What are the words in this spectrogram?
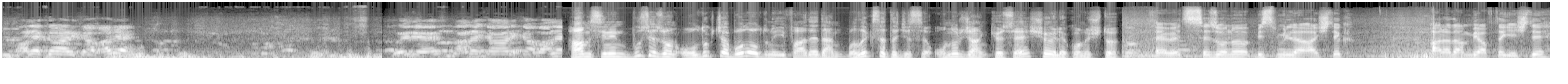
Balık harika balık. Buyurun. Balık harika balık. Hamsinin bu sezon oldukça bol olduğunu ifade eden balık satıcısı Onurcan Köse şöyle konuştu. Evet sezonu bismillah açtık. Aradan bir hafta geçti.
